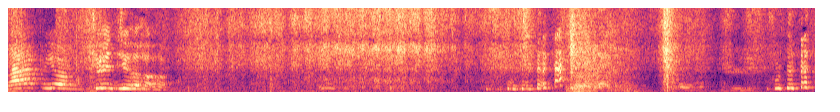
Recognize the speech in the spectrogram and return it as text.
Ne yapıyorsun çocuğu? Çüş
